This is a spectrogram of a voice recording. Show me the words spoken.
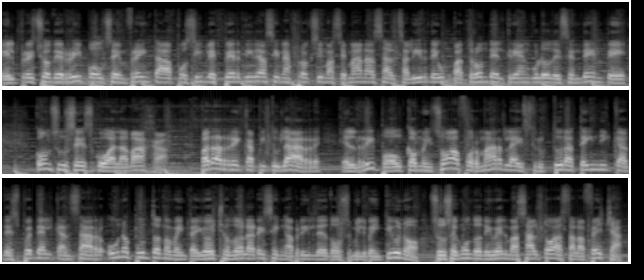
El precio de Ripple se enfrenta a posibles pérdidas en las próximas semanas al salir de un patrón del triángulo descendente con su sesgo a la baja. Para recapitular, el Ripple comenzó a formar la estructura técnica después de alcanzar 1.98 dólares en abril de 2021, su segundo nivel más alto hasta la fecha.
